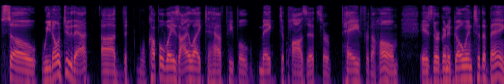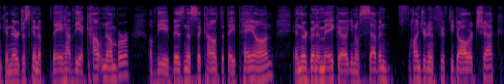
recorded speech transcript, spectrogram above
So we don't do that. Uh, the couple ways I like to have people make deposits or pay for the home is they're going to go into the bank and they're just going to they have the account number of the business account that they pay on, and they're going to make a you know seven hundred and fifty dollar check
